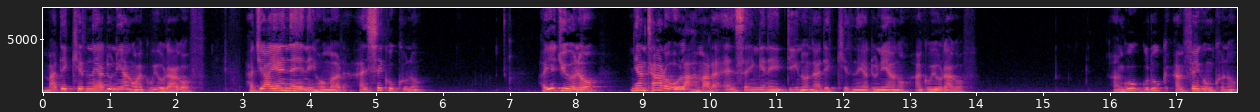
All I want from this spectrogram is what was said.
made kirne aduniango agui uragov. Ni homer anseku kuno. Ayeji uno nyantaro olah mara ensa ingene dino nade kirne aduniango agui uragov. Angu guruk anfegun kuno,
